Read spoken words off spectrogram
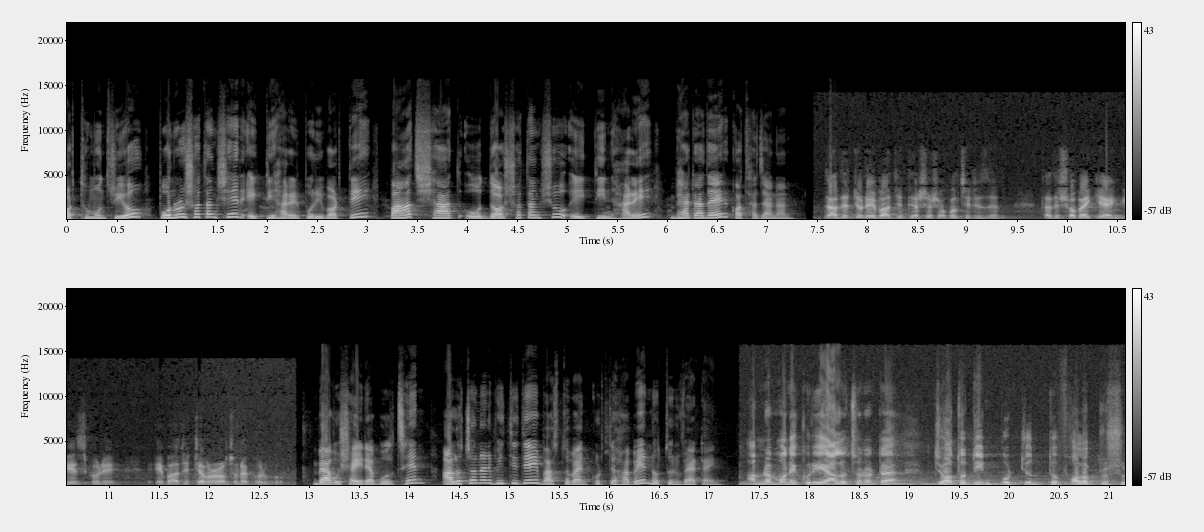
অর্থমন্ত্রীও পনেরো শতাংশের একটি হারের পরিবর্তে পাঁচ সাত ও দশ শতাংশ এই তিন হারে ভ্যাট আদায়ের কথা জানান। যাদের জন্য এই বাজেট দেশের সকল সিটিজেন তাদের সবাইকে এঙ্গেজ করে এই বাজেটটি আমরা রচনা করব। ব্যবসায়ীরা বলছেন আলোচনার ভিত্তিতেই বাস্তবায়ন করতে হবে নতুন ভ্যাট আইন আমরা মনে করি এই আলোচনাটা যতদিন পর্যন্ত ফলপ্রসূ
